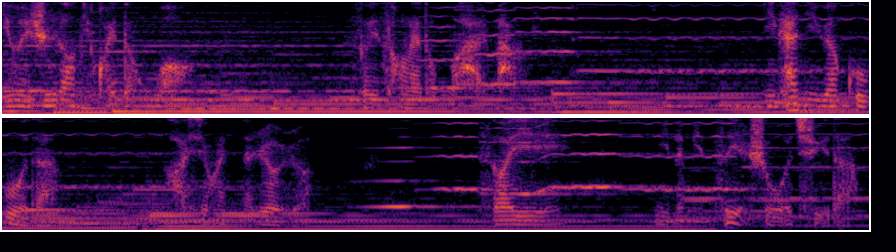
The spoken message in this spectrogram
因为知道你会等我，所以从来都不害怕。你看你圆鼓鼓的，好喜欢你的肉肉，所以你的名字也是我取的。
